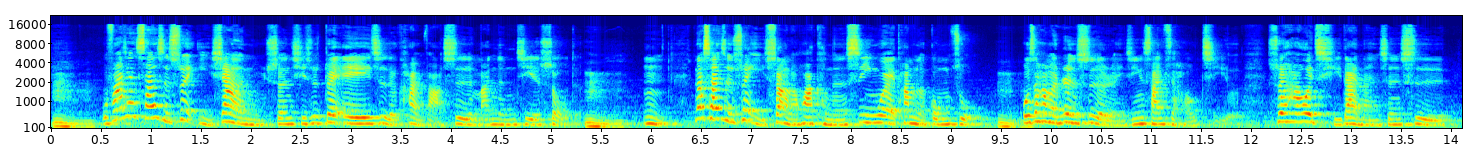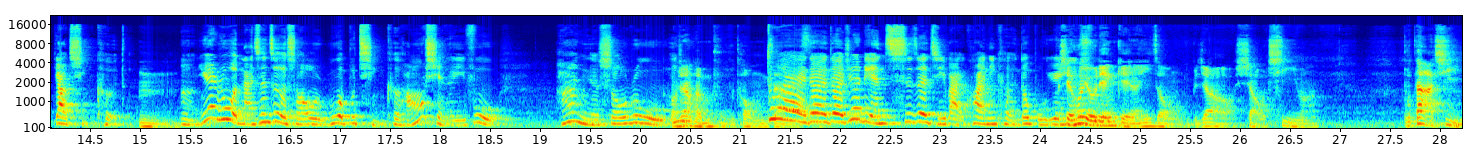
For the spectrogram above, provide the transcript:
嗯，我发现三十岁以下的女生其实对 AA 制的看法是蛮能接受的，嗯。嗯，那三十岁以上的话，可能是因为他们的工作，嗯，或是他们认识的人已经三十好几了，所以他会期待男生是要请客的，嗯。嗯，因为如果男生这个时候如果不请客，好像显得一副。啊，你的收入好像很普通。对对对，就连吃这几百块，你可能都不愿意。而且会有点给人一种比较小气吗？不大气。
